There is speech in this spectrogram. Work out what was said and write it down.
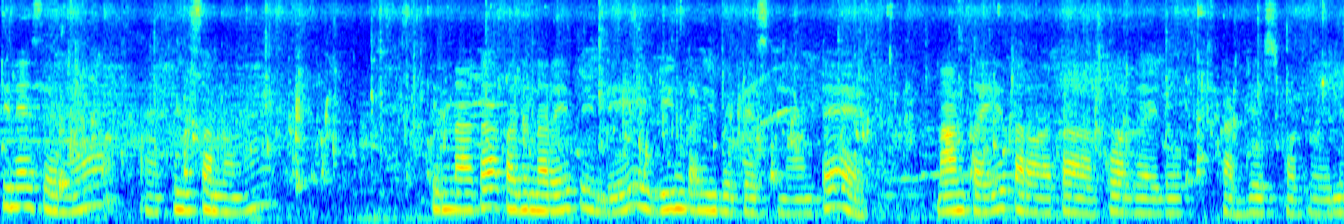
తినేసాను. ఆ, పులుసు తిన్నాక పదిన్నర అయిపోయింది. బియ్యం కడిగి పెట్టేసుకున్నాం అంటే నానతాయి. తర్వాత కూరగాయలు కట్ చేసుకోవటం ఇవన్నీ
